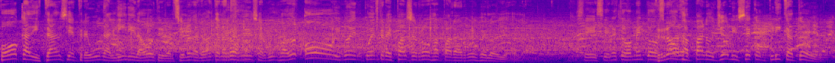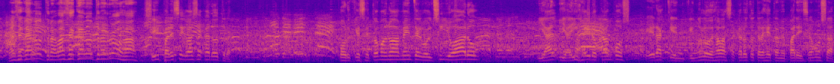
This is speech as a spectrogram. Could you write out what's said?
Poca distancia entre una línea y la otra. Y Barcelona levanta la cabeza, algún jugador. ¡Oh! Y no encuentra espacio roja para Roosevelt Oyola. Sí, sí, en estos momentos... Roja para Oyola y se complica todo. Va a sacar otra, va a sacar otra roja. Sí, parece que va a sacar otra. Porque se toma nuevamente el bolsillo Aro. Y, ahí Jairo Campos era quien, no lo dejaba sacar otra tarjeta, me parece. Vamos a,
